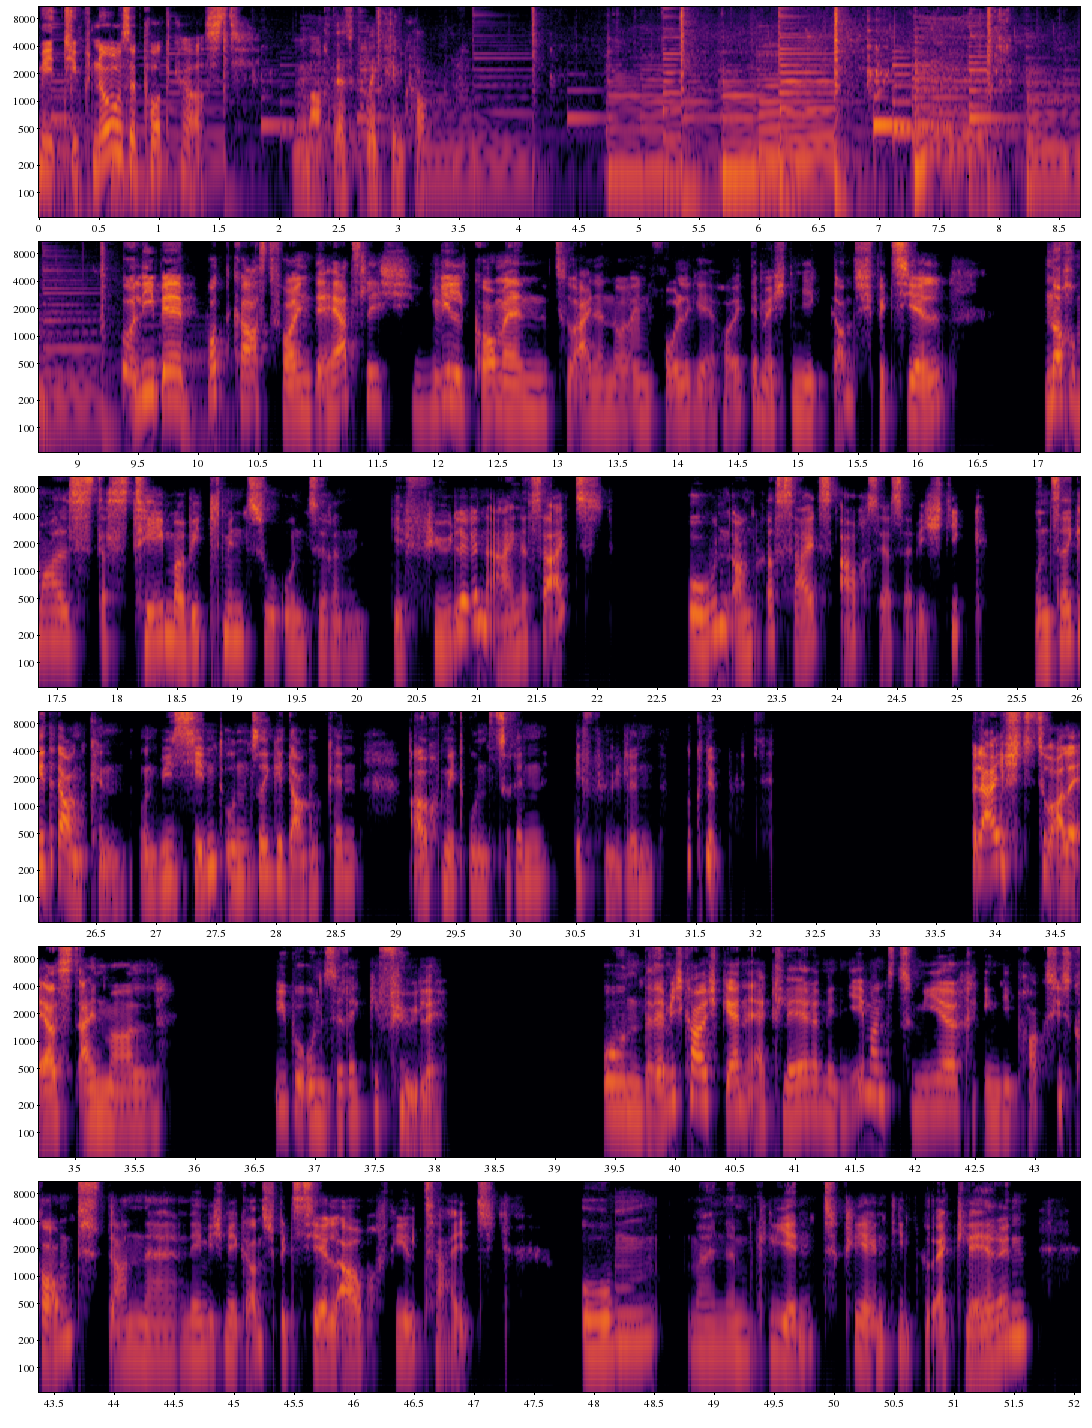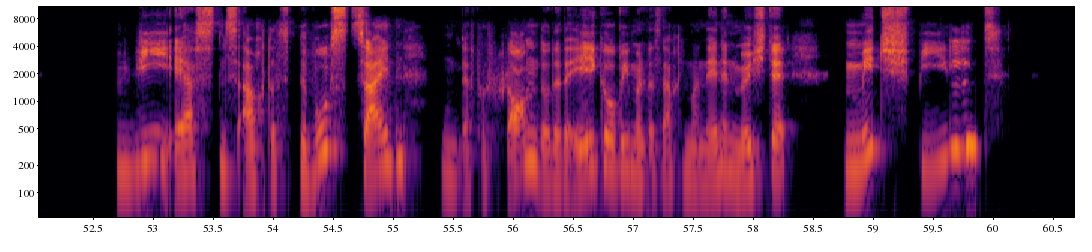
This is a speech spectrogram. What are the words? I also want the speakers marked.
Speaker 1: mit Hypnose Podcast.
Speaker 2: Macht es Klick im Kopf.
Speaker 1: Oh, liebe Podcast-Freunde, herzlich willkommen zu einer neuen Folge. Heute möchten wir ganz speziell nochmals das Thema widmen zu unseren Gefühlen einerseits und andererseits auch sehr, sehr wichtig, unsere Gedanken. Und wie sind unsere Gedanken auch mit unseren Gefühlen verknüpft? Vielleicht zuallererst einmal über unsere Gefühle. Und äh, ich kann euch gerne erklären, wenn jemand zu mir in die Praxis kommt, dann äh, nehme ich mir ganz speziell auch viel Zeit, um meinem Klient, Klientin zu erklären, wie erstens auch das Bewusstsein und der Verstand oder der Ego, wie man das auch immer nennen möchte, mitspielt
